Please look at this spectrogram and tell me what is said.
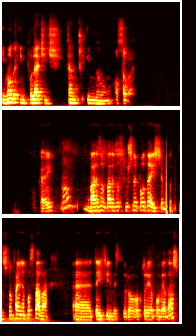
i mogę im polecić tę czy inną osobę. Okej, okay. no bardzo, bardzo słuszne podejście, zresztą fajna postawa e, tej firmy, o której opowiadasz.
